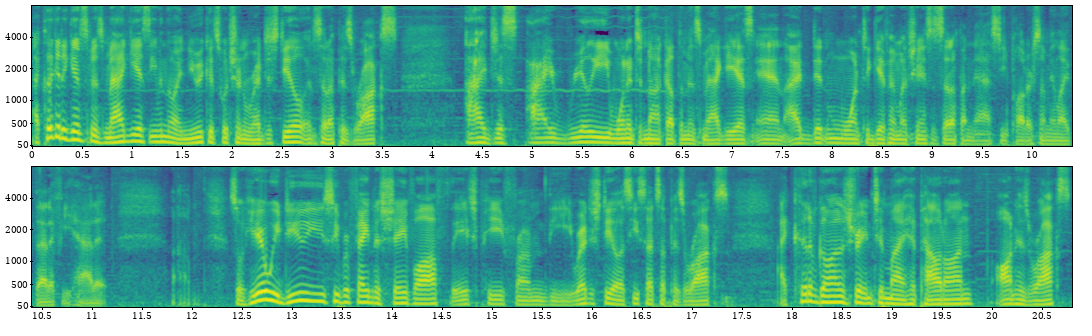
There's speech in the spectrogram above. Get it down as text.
I click it against Mismagius even though I knew he could switch in Registeel and set up his rocks. I just, I really wanted to knock out the Mismagius and I didn't want to give him a chance to set up a Nasty Plot or something like that if he had it. Um, so here we do use Super Fang to shave off the HP from the Registeel as he sets up his rocks. I could have gone straight into my Hippowdon on his rocks,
